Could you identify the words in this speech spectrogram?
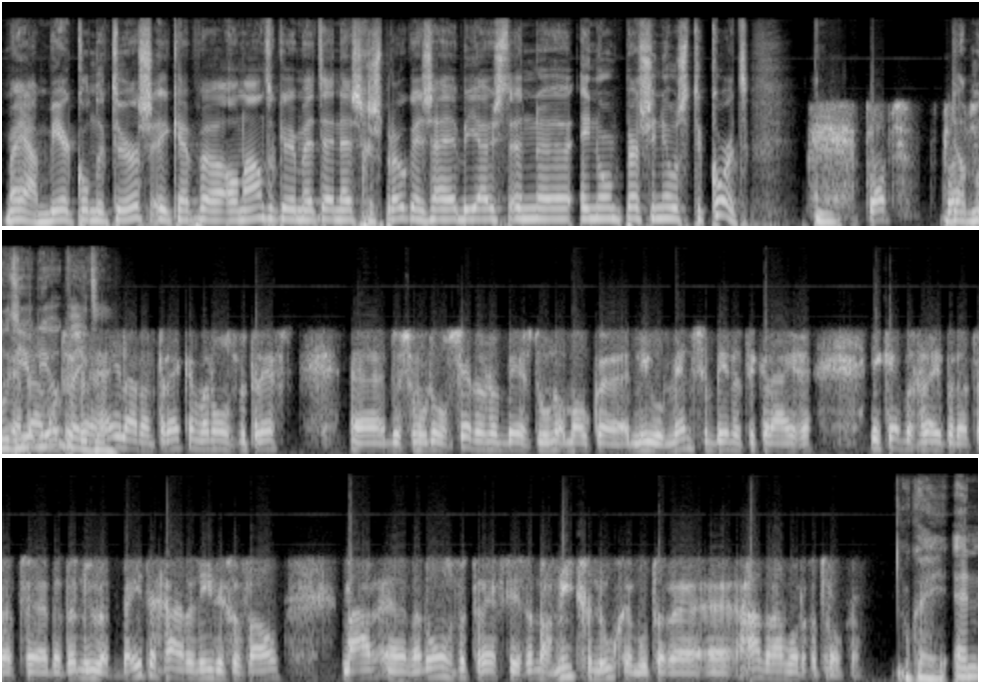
Maar ja, meer conducteurs. Ik heb al een aantal keer met NS gesproken en zij hebben juist een enorm personeelstekort. Klopt. Klopt. Dat moeten jullie ook weten. We heel hard aan trekken wat ons betreft. Uh, dus we moeten ontzettend ons best doen om ook uh, nieuwe mensen binnen te krijgen. Ik heb begrepen dat dat, uh, dat het nu wat beter gaat in ieder geval. Maar wat ons betreft is dat nog niet genoeg en moet er harder aan worden getrokken. Oké, okay. en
